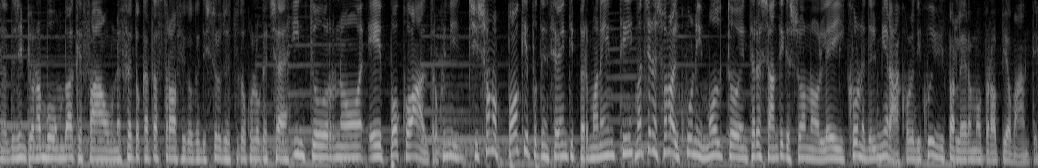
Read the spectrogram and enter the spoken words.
ad esempio una bomba che fa un effetto catastrofico che distrugge tutto quello che c'è intorno e poco altro, quindi ci sono pochi potenziamenti permanenti, ma ce ne sono alcuni molto interessanti che sono le icone del miracolo di cui vi parleremo però più avanti.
